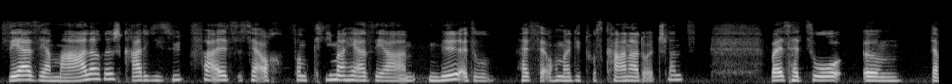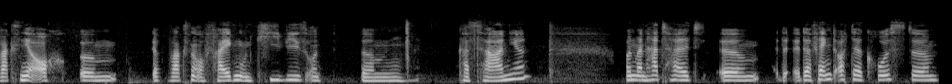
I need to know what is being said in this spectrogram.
sehr, sehr malerisch. Gerade die Südpfalz ist ja auch vom Klima her sehr mild, also heißt ja auch immer die Toskana Deutschlands, weil es halt so, ähm, da wachsen ja auch, ähm, da wachsen auch Feigen und Kiwis und ähm, Kastanien. Und man hat halt, ähm, da fängt auch der größte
